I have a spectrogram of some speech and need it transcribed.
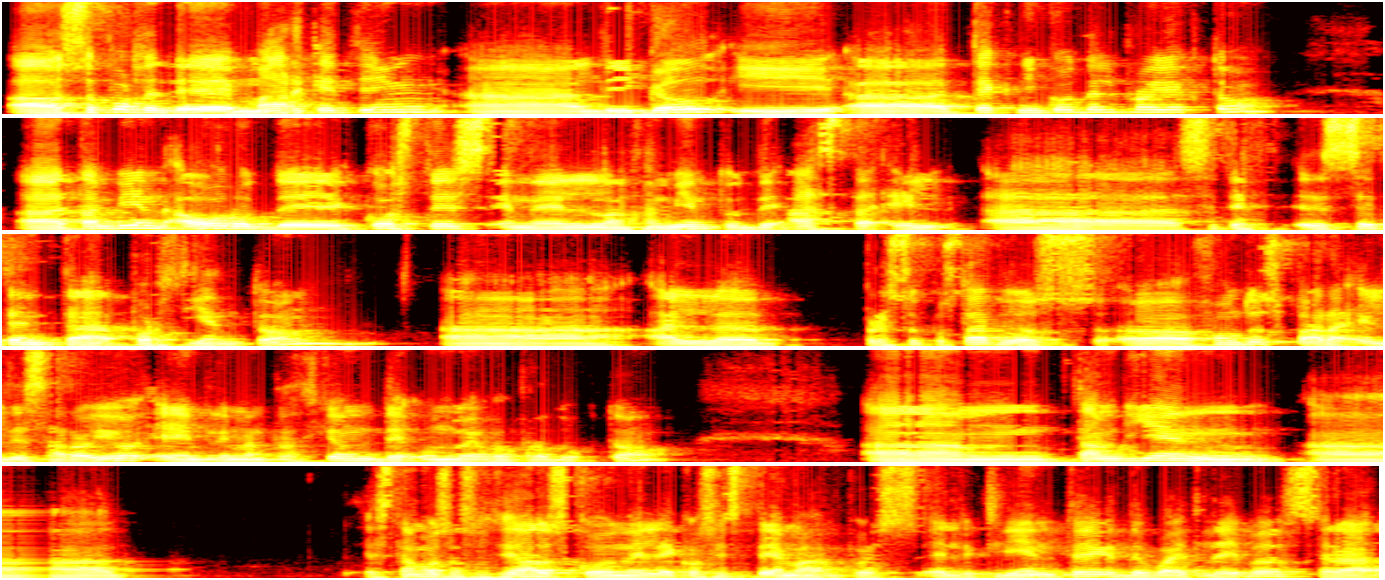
uh, soporte de marketing, uh, legal y uh, técnico del proyecto, también ahorro de costes en el lanzamiento de hasta el 70%, al presupuestar los fondos para el desarrollo e implementación de un nuevo producto. también estamos asociados con el ecosistema, pues el cliente de White Label será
